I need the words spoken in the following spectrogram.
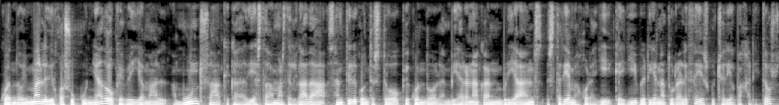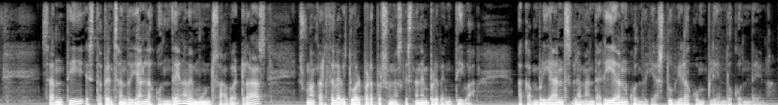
Cuando Inma le dijo a su cuñado que veía mal a Munsa, que cada día estaba más delgada, Santi le contestó que cuando la enviaran a Cambrians estaría mejor allí, que allí vería naturaleza y escucharía pajaritos. Santi está pensando ya en la condena de Munsa. Ras es una cárcel habitual para personas que están en preventiva. A Cambrians la mandarían cuando ya estuviera cumpliendo condena.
